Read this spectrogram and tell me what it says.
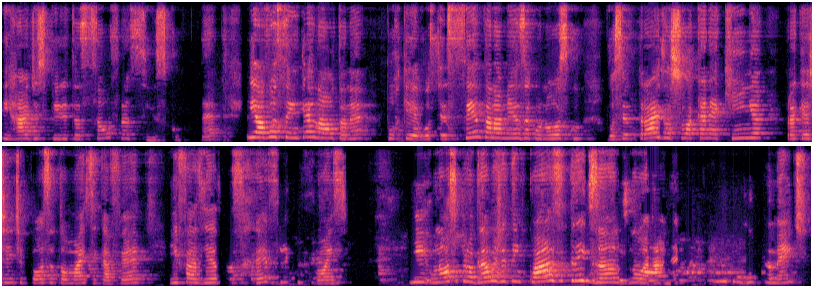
e Rádio Espírita São Francisco. Né? E a você, internauta, né? Porque você senta na mesa conosco, você traz a sua canequinha para que a gente possa tomar esse café e fazer essas reflexões. E o nosso programa já tem quase três anos no ar, né? Ininterruptamente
